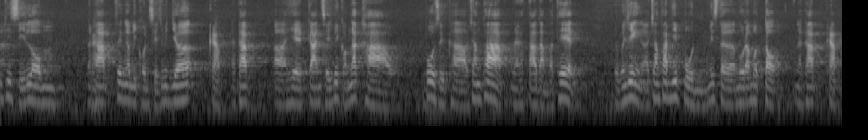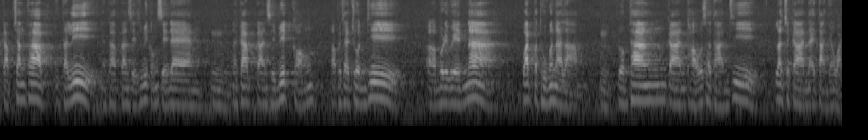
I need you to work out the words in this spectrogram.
ำที่สีลม นะครับซึ่งก็มีคนเสียชีวิตเยอะครับนะครับเอ่อเหตุการณ์เสียชีวิตของนักข่าว ผู้สื่อข่าวช่างภาพนะครับตาวต่างประเทศหรือว่ายิ่งเอ่อช่างภาพญี่ปุ่นมิสเตอร์มูราโมโตะนะครับครับกับช่างภาพอิตาลีนะครับการเสียชีวิตของเสแดงอืมนะครับการเสียชีวิตของเอ่อประชาชนที่เอ่อบริเวณหน้าวัดปทุมวนารามอืมรวมทั้งการเผาสถานที่ราชการในต่างจังหวัด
